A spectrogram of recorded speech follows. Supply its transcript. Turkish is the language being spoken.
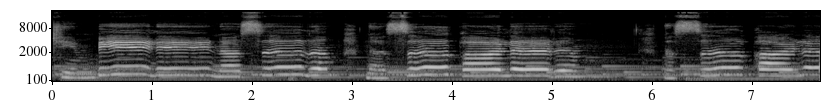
kim bilir nasılım? Nasıl parlarım? Nasıl parlarım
